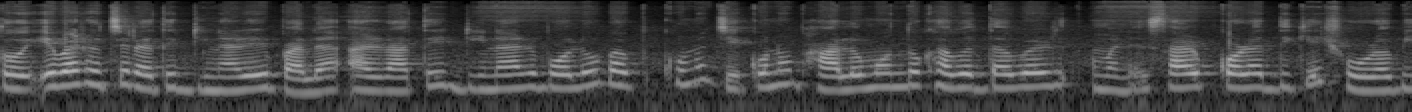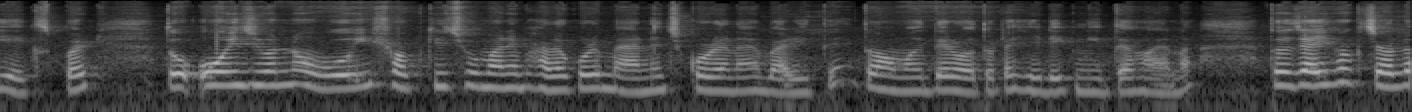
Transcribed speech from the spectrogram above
তো এবার হচ্ছে রাতের ডিনারের পালা। আর রাতের ডিনার বলো বা কোনো যে কোনো ভালো মন্দ খাবার দাবার মানে সার্ভ করার দিকে সৌরভই এক্সপার্ট তো ওই জন্য ওই সব কিছু মানে ভালো করে ম্যানেজ করে নেয় বাড়িতে। তো আমাদের অতটা হেডেক নিতে হয় না। তো যাই হোক, চলো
